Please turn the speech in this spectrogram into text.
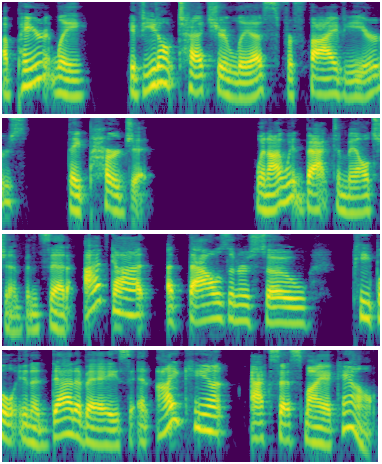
Apparently, if you don't touch your list for five years, they purge it. When I went back to MailChimp and said, I've got a thousand or so people in a database and I can't access my account.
